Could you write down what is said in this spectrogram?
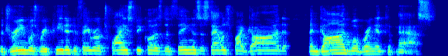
the dream was repeated to Pharaoh twice because the thing is established by God and God will bring it to pass.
